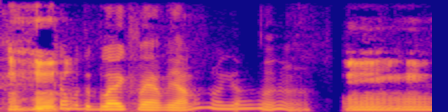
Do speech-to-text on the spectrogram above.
Mhm. Come with the black family. I don't know y'all. Uh.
